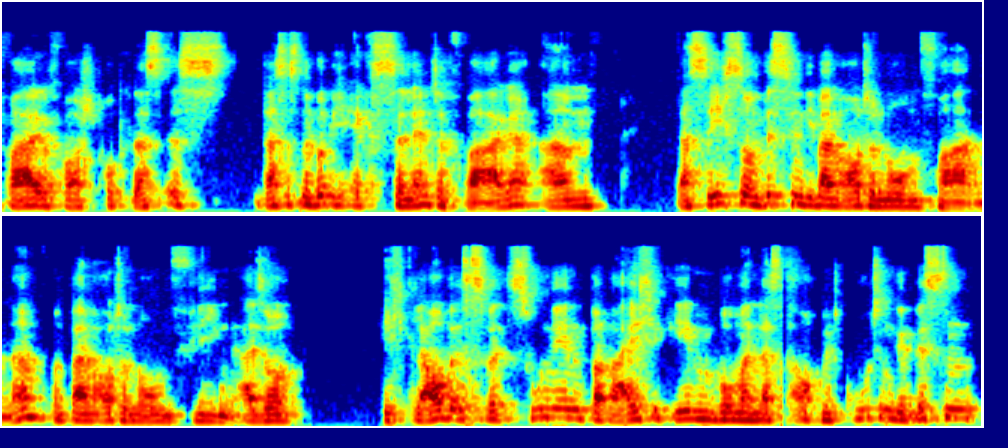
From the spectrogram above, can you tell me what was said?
Frage, Frau Struck. Das ist, das ist eine wirklich exzellente Frage. Ähm, das sehe ich so ein bisschen wie beim autonomen Fahren ne? und beim autonomen Fliegen. Also ich glaube, es wird zunehmend Bereiche geben, wo man das auch mit gutem Gewissen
